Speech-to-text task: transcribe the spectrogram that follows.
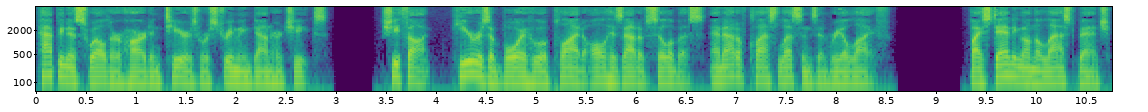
Happiness swelled her heart and tears were streaming down her cheeks. She thought, here is a boy who applied all his out of syllabus and out of class lessons in real life. By standing on the last bench,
